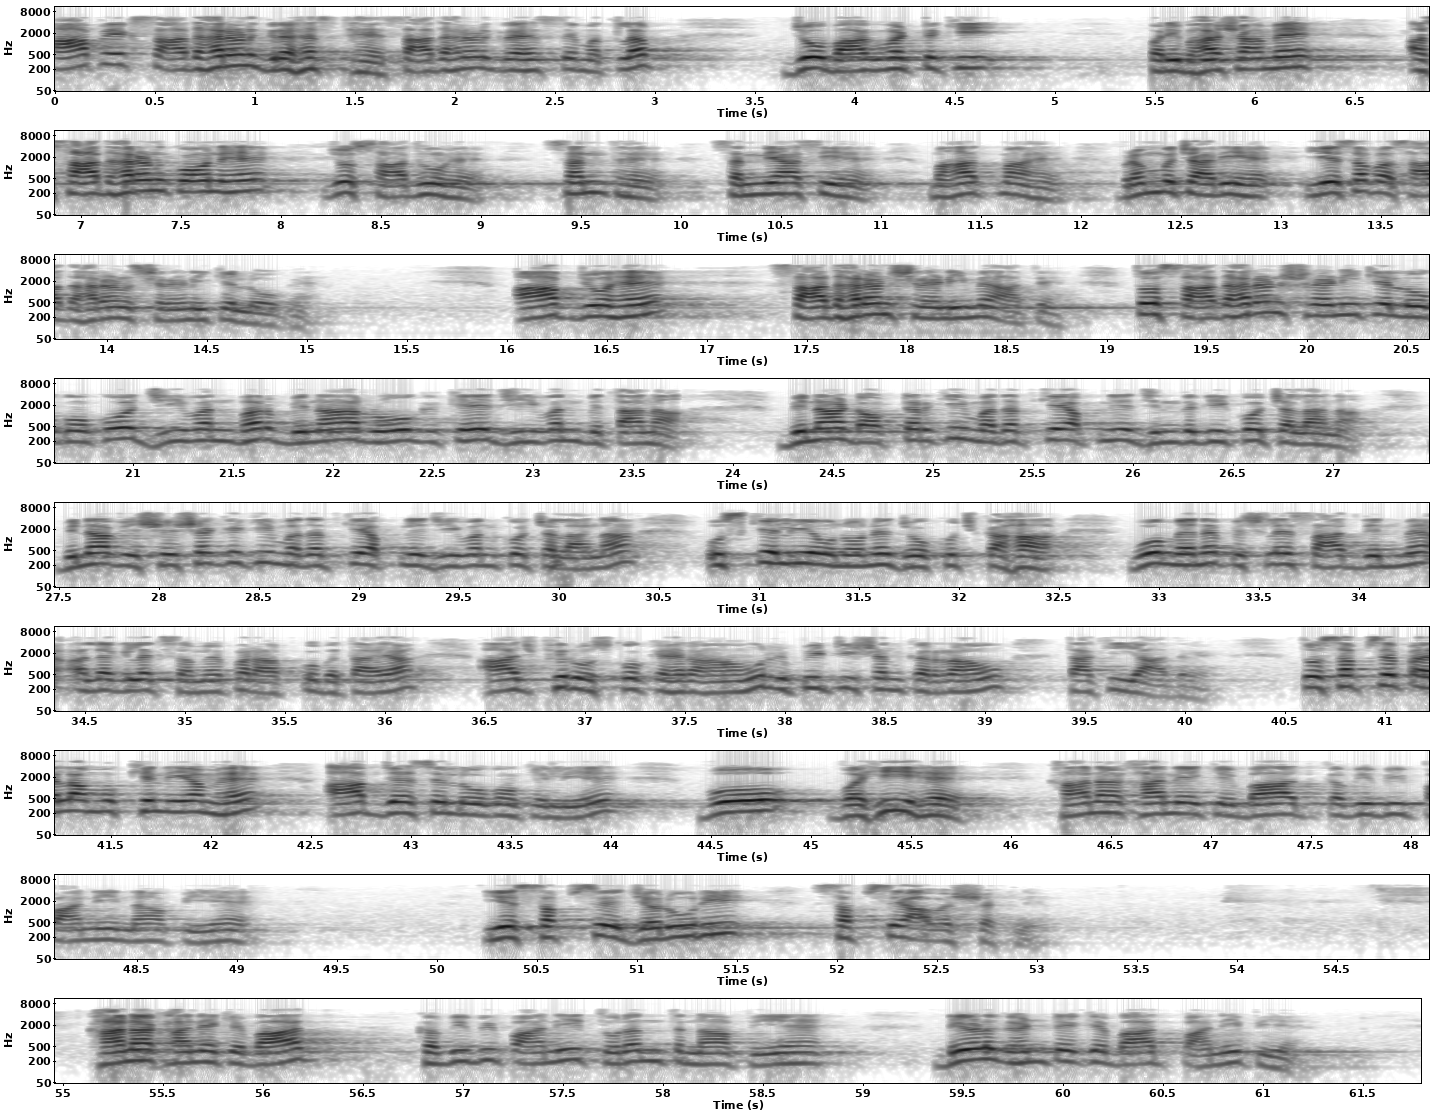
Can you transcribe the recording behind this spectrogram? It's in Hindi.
आप एक साधारण गृहस्थ हैं। साधारण गृहस्थ से मतलब जो बागवट की परिभाषा में असाधारण कौन है? जो साधु हैं, संत हैं, सन्यासी हैं, महात्मा हैं, ब्रह्मचारी हैं, ये सब असाधारण श्रेणी के लोग हैं। आप जो हैं, साधारण श्रेणी में आते हैं। तो साधारण श्रेणी के लोगों को जीवन भर बिना रोग के जीवन बिताना बिना डॉक्टर की मदद के अपनी ज़िंदगी को चलाना, बिना विशेषज्ञ की मदद के अपने जीवन को चलाना, उसके लिए उन्होंने जो कुछ कहा, वो मैंने पिछले सात दिन में अलग अलग समय पर आपको बताया। आज फिर उसको कह रहा हूँ, रिपीटिशन कर रहा हूँ ताकि याद रहे। तो सबसे पहला मुख्य नियम है, आप जैसे लोगों के लिए, वो वही है, खाना खाने के बाद कभी भी पानी ना पिए। ये सबसे ज़रूरी, सबसे आवश्यक नियम। खाना खाने के बाद कभी भी पानी तुरंत ना पिए, डेढ़ घंटे के बाद पानी पिए।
